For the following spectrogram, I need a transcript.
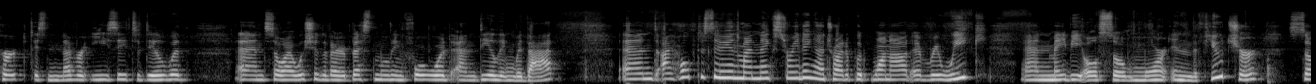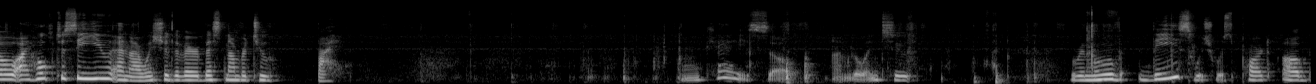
hurt is never easy to deal with. And so I wish you the very best moving forward and dealing with that. And I hope to see you in my next reading. I try to put one out every week and maybe also more in the future. So I hope to see you and I wish you the very best number two. Bye. Okay, so I'm going to remove these, which was part of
